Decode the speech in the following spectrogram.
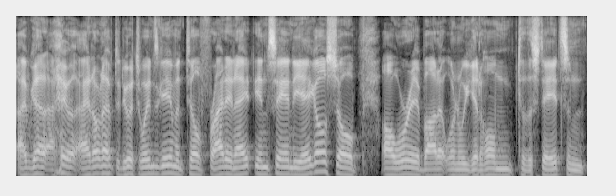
I've got I, I don't have to do a Twins game until Friday night in San Diego, so I'll worry about it when we get home to the states. And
